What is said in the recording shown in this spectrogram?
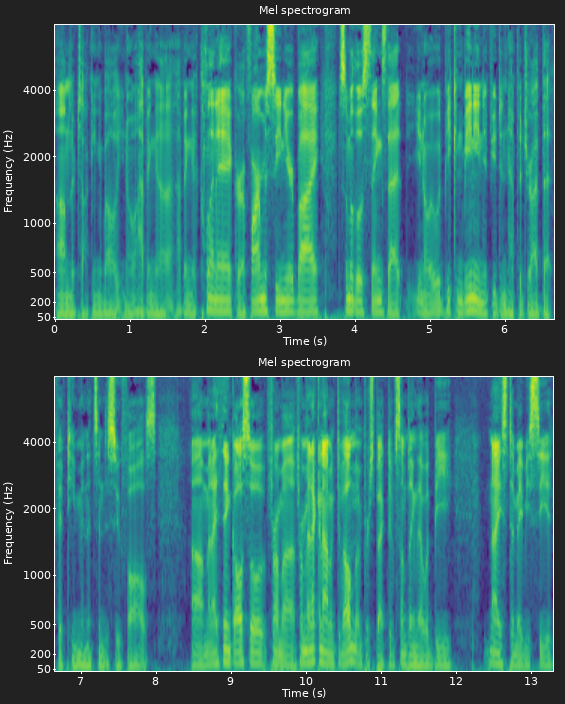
Um, they're talking about you know having a having a clinic or a pharmacy nearby. Some of those things that you know it would be convenient if you didn't have to drive that 15 minutes into Sioux Falls. Um, and I think also from a from an economic development perspective, something that would be nice to maybe see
